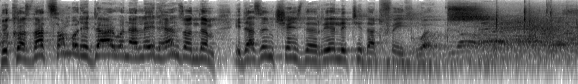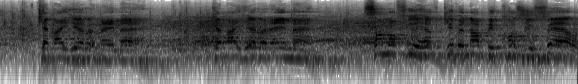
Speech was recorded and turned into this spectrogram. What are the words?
because that somebody died when I laid hands on them, it doesn't change the reality that faith works. Can I hear an amen? Can I hear an amen? Some of you have given up because you fell.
